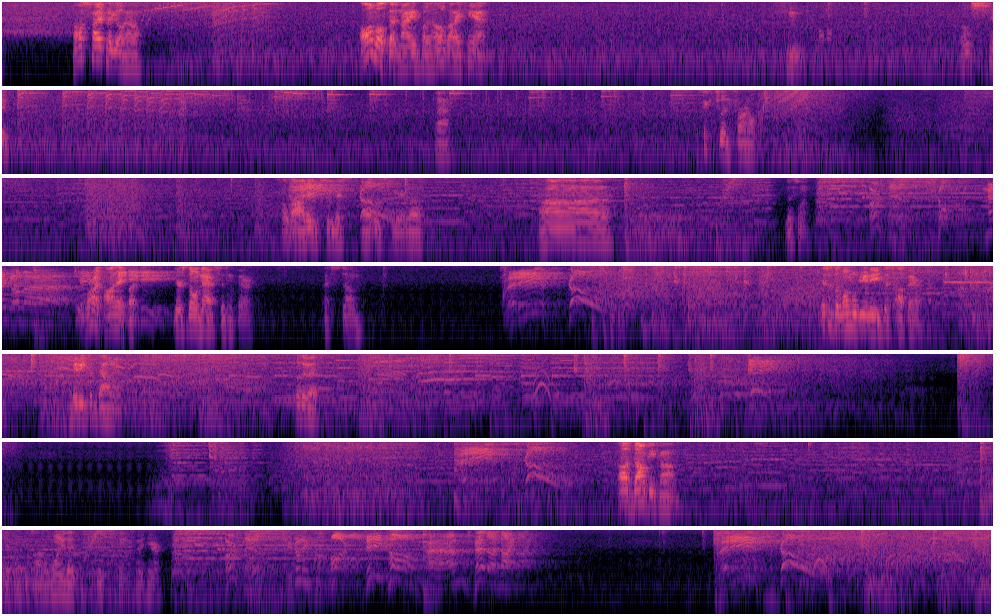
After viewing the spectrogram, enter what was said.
How much higher can I go now? Almost at 9.0, but I can't. Hmm. Oh shoot. Ah. Let's to Infernal. Oh wow, I didn't see this uh, here though. Uh, this one. We're on it, but there's no nest, isn't there? That's dumb. This is the one move you need, just up there. Maybe some down air. This. Oh, Donkey Kong. Yeah, Donkey Kong. I wanted to this game right here.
